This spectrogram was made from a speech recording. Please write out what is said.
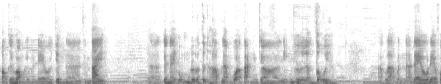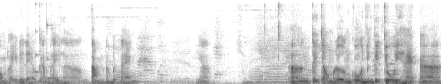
còn cái vòng thì mình đeo ở trên à, trên tay. À, cái này cũng rất là thích hợp làm quà tặng cho những người lớn tuổi hoặc là mình à, đeo đeo phong thủy để đeo cảm thấy là tâm nó bình an. Yeah. à, cái trọng lượng của những cái chuỗi hạt à,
